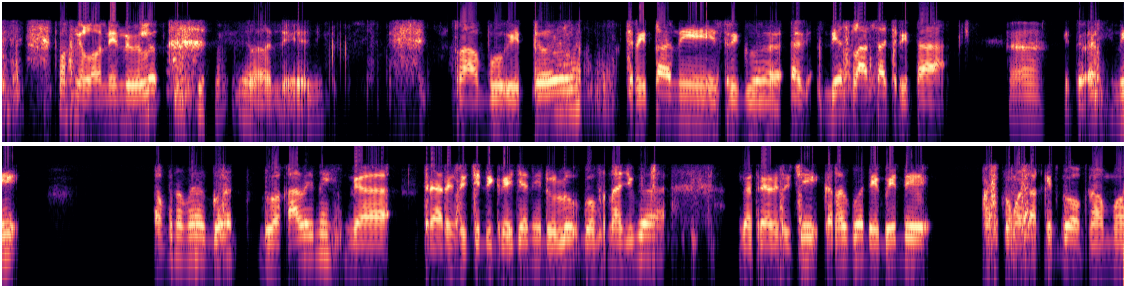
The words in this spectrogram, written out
Mau ngelonin dulu. Ngelonin. Rabu itu cerita nih istri gue. Eh, dia Selasa cerita Ah. gitu. Eh ini apa namanya? Gue dua kali nih nggak terari suci di gereja nih dulu. Gue pernah juga nggak terari suci karena gue DBD masuk rumah sakit gue nama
